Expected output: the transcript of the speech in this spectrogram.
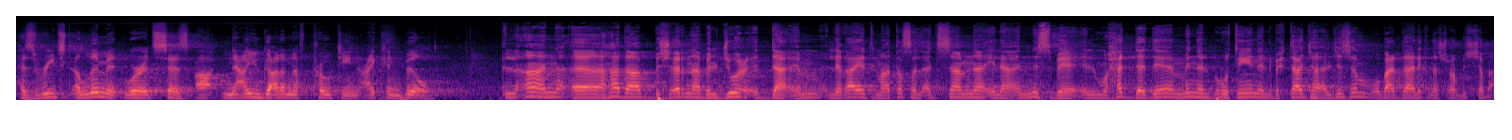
has reached a limit where it says, ah, now you got enough protein, I can build. الآن آه، هذا بشعرنا بالجوع الدائم لغاية ما تصل أجسامنا إلى النسبة المحددة من البروتين اللي بيحتاجها الجسم وبعد ذلك نشعر بالشبع.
